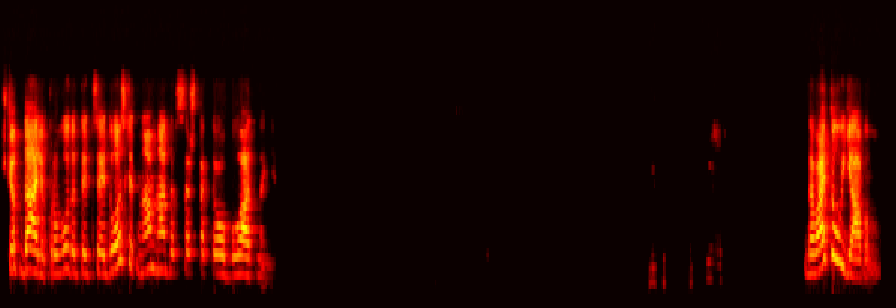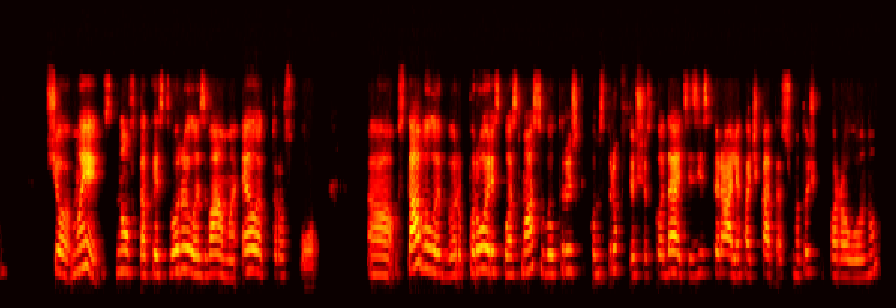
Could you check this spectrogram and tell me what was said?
Щоб далі проводити цей дослід, нам треба все ж таки обладнання. Давайте уявимо, що ми знов таки створили з вами електроскоп, вставили в проріз пластмасової кришки конструкцію, що складається зі спіралі гачка та шматочку поролону,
